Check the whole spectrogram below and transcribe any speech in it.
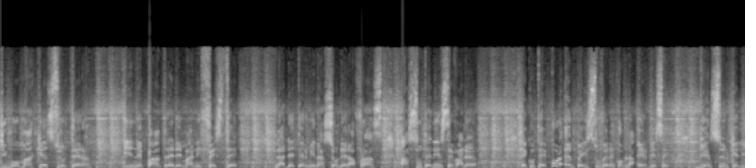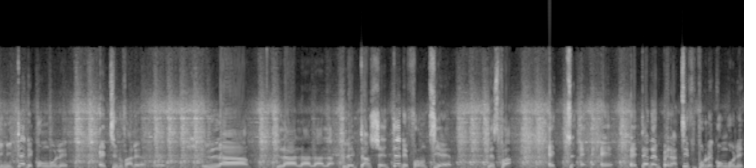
Du moment que sur terrain, il n'est pas en train de manifester la détermination de la France à soutenir ses valeurs. Écoutez, pour un pays souverain comme la RDC, bien sûr que l'unité des Congolais est une valeur. La- la- des frontières, n'est-ce pas, est, un impératif pour les Congolais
